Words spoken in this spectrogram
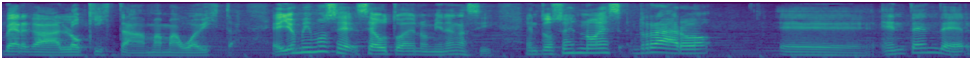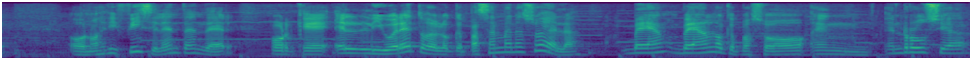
verga, loquista, mamahuevista. Ellos mismos se, autodenominan así. Entonces no es raro entender o no es difícil entender, porque el libreto de lo que pasa en Venezuela, vean, vean lo que pasó en, Rusia,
